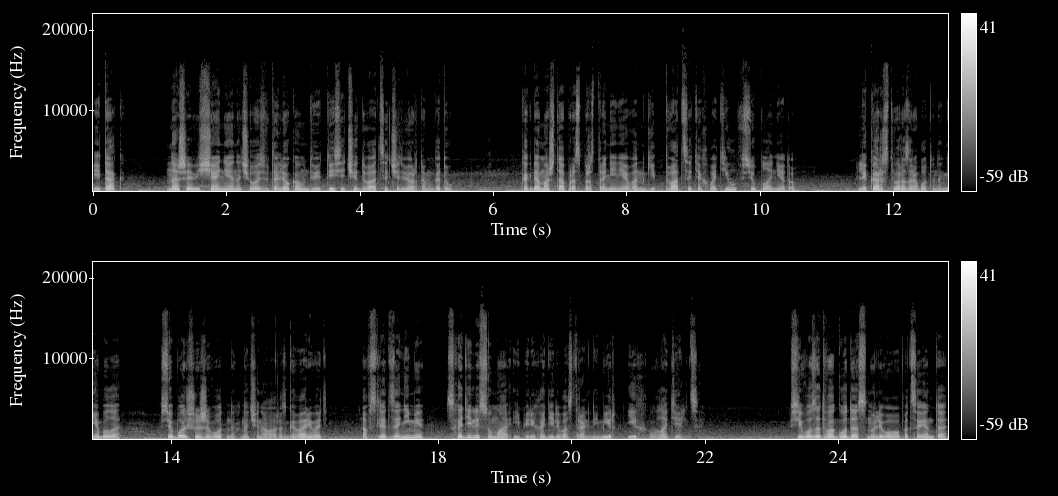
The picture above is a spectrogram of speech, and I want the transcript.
Итак, наше вещание началось в далеком 2024 году, когда масштаб распространения Вангит-20 охватил всю планету. Лекарства разработано не было, все больше животных начинало разговаривать, а вслед за ними сходили с ума и переходили в астральный мир их владельцы. Всего за два года с нулевого пациента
